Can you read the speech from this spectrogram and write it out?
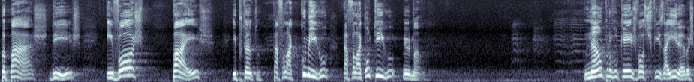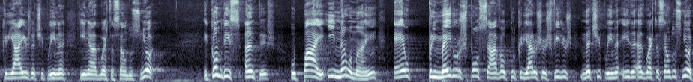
papás, diz: E vós, pais, e portanto, está a falar comigo, está a falar contigo, meu irmão. Não provoqueis vossos filhos à ira, mas criai-os na disciplina e na admoestação do Senhor. E como disse antes, o pai e não a mãe é o primeiro responsável por criar os seus filhos na disciplina e na admoestação do Senhor.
